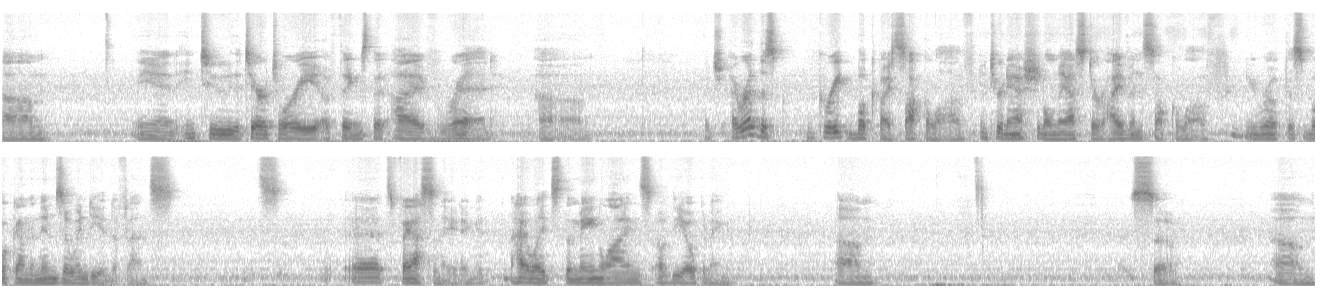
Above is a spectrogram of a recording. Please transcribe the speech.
Um, and into the territory of things that I've read. Um, which I read this great book by Sokolov, International Master Ivan Sokolov. He wrote this book on the Nimzo Indian defense. It's, it's fascinating. It highlights the main lines of the opening. Um, so, um,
